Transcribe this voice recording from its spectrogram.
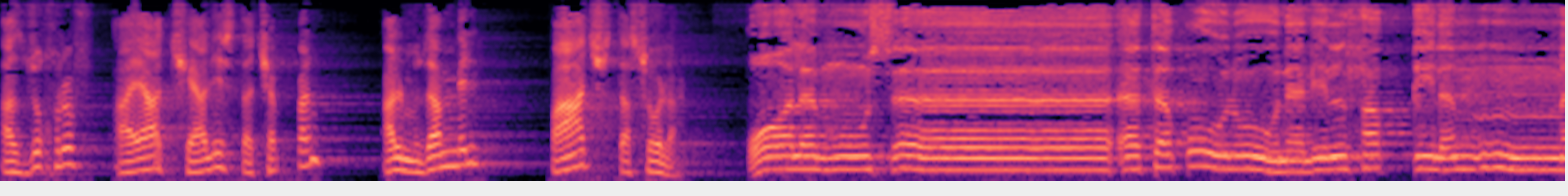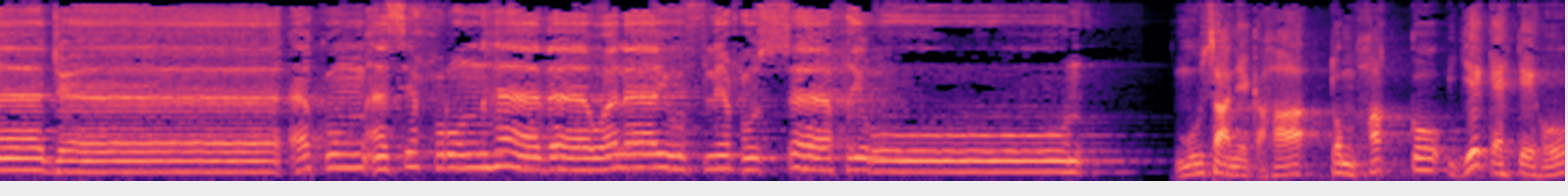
الزخرف آیات چھیالیس تا چھپن، المزمل پانچ تا سولہ۔ قال موسى اتقولون للحق لما جاءكم اسحر هذا ولا يفلح الساحرون موسا نے کہا، تم حق کو یہ کہتے ہو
